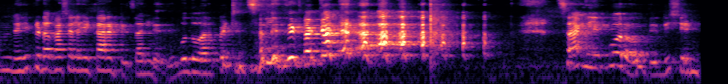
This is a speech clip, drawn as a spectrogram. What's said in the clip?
म्हणजे इकडं कशाला ही कार्टी चालली होती? बुधवार पेठेत चालली होती का काय? चांगली पोरं होती डिसेंट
